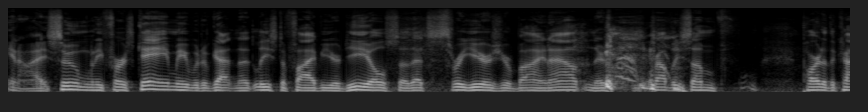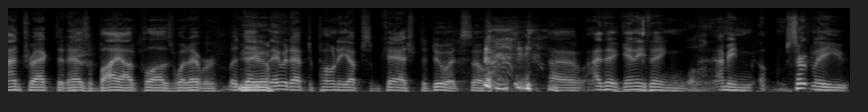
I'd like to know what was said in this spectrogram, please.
you know, I assume when he first came, he would have gotten at least a five-year deal. So that's three years you're buying out, and there's probably some part of the contract that has a buyout clause, whatever. But they, Yeah. they would have to pony up some cash to do it. So uh, I think anything. I mean, certainly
